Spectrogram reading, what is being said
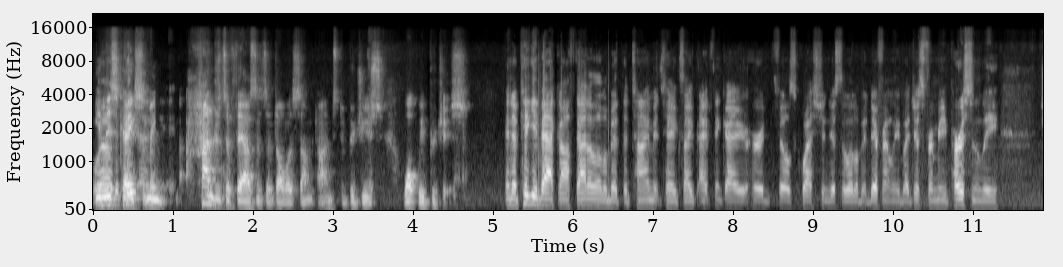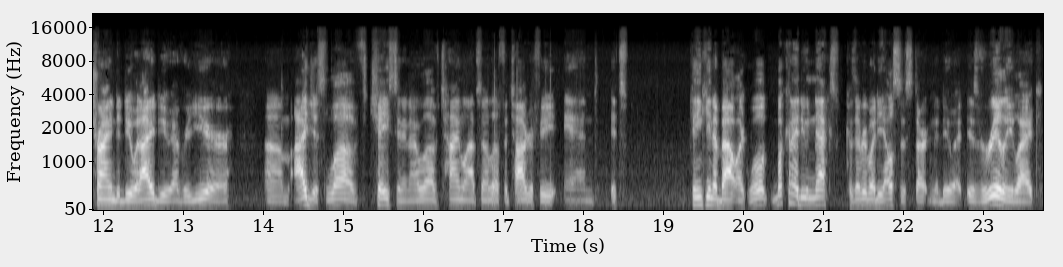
Well, this case, thing- I mean, hundreds of thousands of dollars sometimes to produce what we produce. and to piggyback off that a little bit, the time it takes, I, I think I heard Phil's question just a little bit differently, but just for me personally, trying to do what I do every year, um, I just love chasing and I love time lapse and I love photography. And it's thinking about like, well, what can I do next? Because everybody else is starting to do it is really like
